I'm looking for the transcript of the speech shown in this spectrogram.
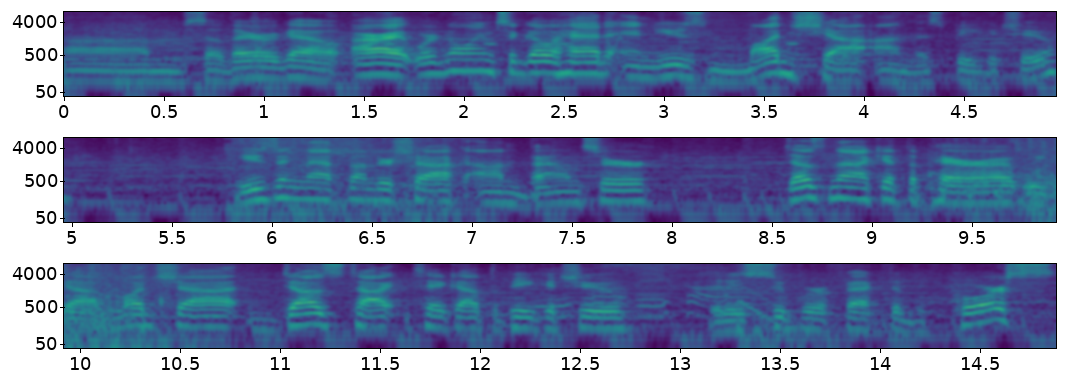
Um, so there we go. Alright, we're going to go ahead and use Mud Shot on this Pikachu. Using that Thunder Shock on Bouncer. Does not get the para. We got Mud Shot. Does take out the Pikachu. It is super effective, of course.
